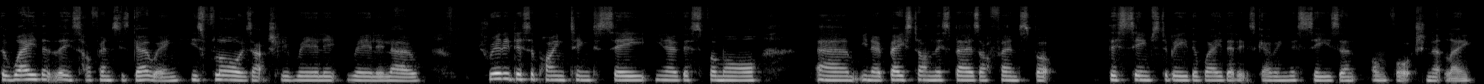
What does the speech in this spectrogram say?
the way that this offense is going, his floor is actually really, really low. It's really disappointing to see, you know, this for more, um, you know, based on this Bears offense. But this seems to be the way that it's going this season, unfortunately.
